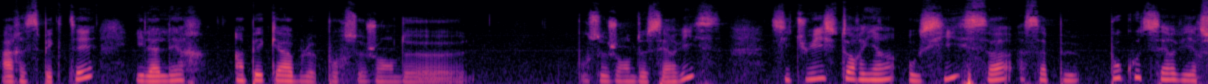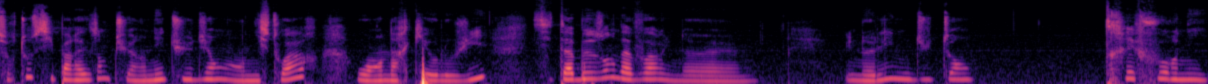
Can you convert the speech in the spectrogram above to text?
à respecter, il a l'air impeccable pour ce genre de pour ce genre de service. Si tu es historien aussi, ça, ça peut beaucoup te servir, surtout si par exemple tu es un étudiant en histoire ou en archéologie, si tu as besoin d'avoir une, une ligne du temps très fournie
